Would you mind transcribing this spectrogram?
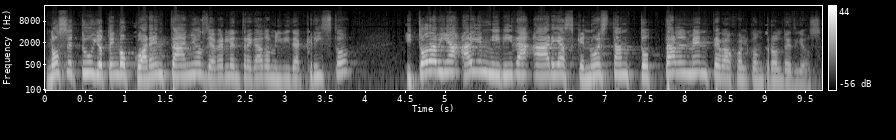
No sé tú, yo tengo 40 años de haberle entregado mi vida a Cristo y todavía hay en mi vida áreas que no están totalmente bajo el control de Dios.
